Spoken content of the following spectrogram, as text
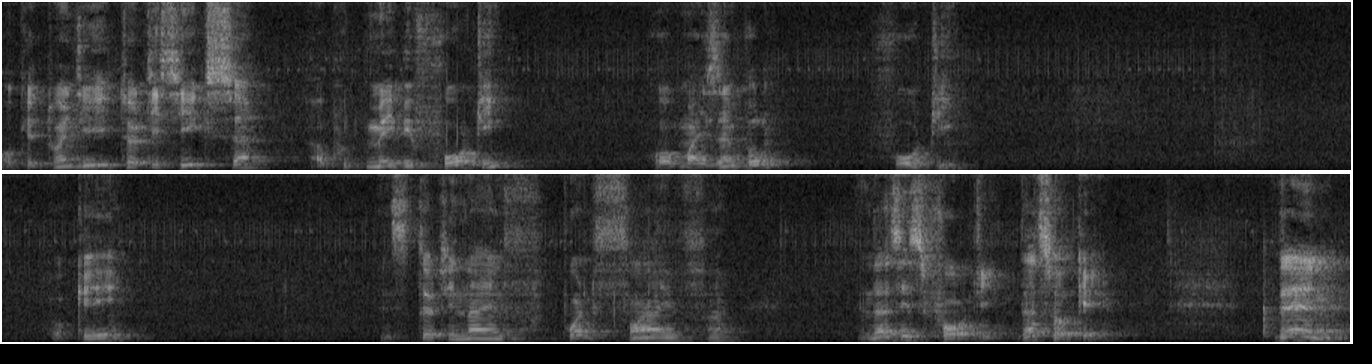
okay, 20, 36, I'll put maybe 40 of my sample, 40, okay, it's 39.5, and that is 40, that's okay. Then,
